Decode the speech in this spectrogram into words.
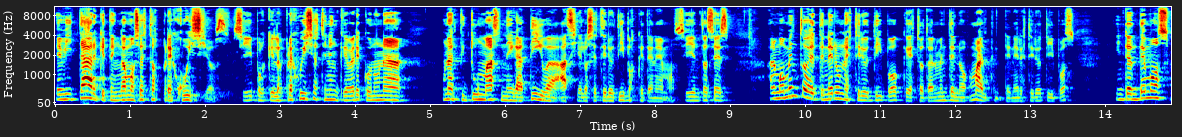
evitar que tengamos estos prejuicios, ¿sí? Porque los prejuicios tienen que ver con una, una actitud más negativa hacia los estereotipos que tenemos, ¿sí? Entonces, al momento de tener un estereotipo, que es totalmente normal tener estereotipos, Intentemos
